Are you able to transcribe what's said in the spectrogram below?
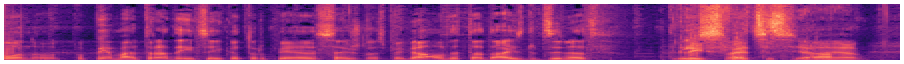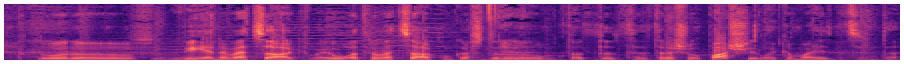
Un, un piemēram, tradīcija, ka tur pie sēžoties pie galda, tad aizdedzināt trīs sveces, jā. jā, jā. Tur uh, viena vecāka vai otra vecāka, un kas tur, tad, tad trešo paši, laikam aizdedzina.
